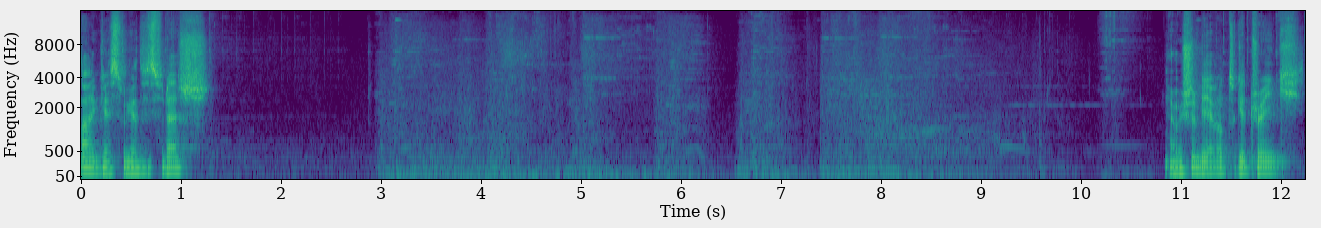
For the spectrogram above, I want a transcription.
Oh, I guess we got his flash. Yeah, we should be able to get Drake.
